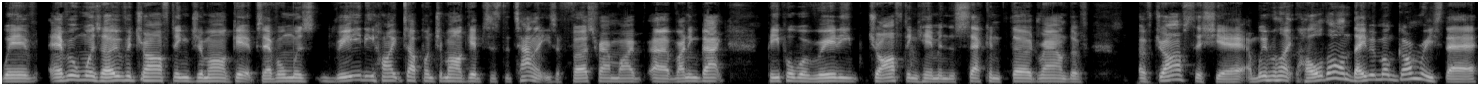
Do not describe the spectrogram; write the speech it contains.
with everyone was overdrafting Jahmyr Gibbs. Everyone was really hyped up on Jahmyr Gibbs as the talent. He's a first round uh, running back. People were really drafting him in the second, third round of of drafts this year, and we were like, "Hold on, David Montgomery's there."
